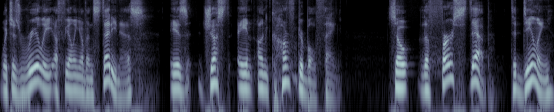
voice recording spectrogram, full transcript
which is really a feeling of unsteadiness, is just an uncomfortable thing. So the first step to dealing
